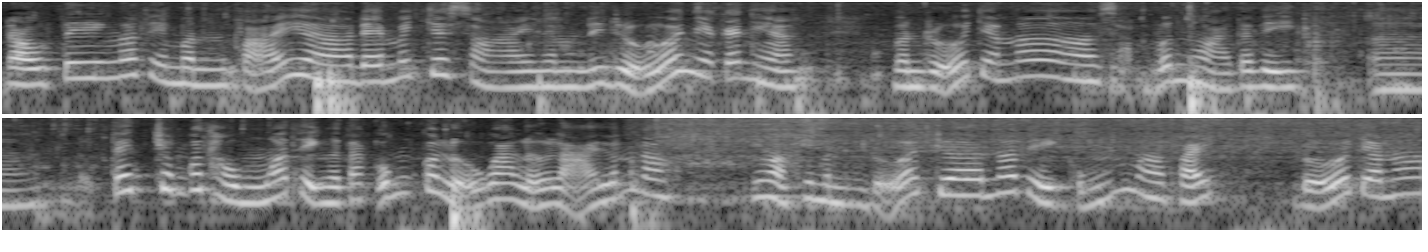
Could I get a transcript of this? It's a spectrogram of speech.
Đầu tiên đó thì mình phải ờ, đem mấy trái xoài này mình đi rửa nha cả nhà. Mình rửa cho nó sạch bên ngoài tại vì à, cái trong cái thùng á thì người ta cũng có lựa qua lựa lại lắm đâu. Nhưng mà khi mình rửa trên nó thì cũng ờ, phải rửa cho nó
